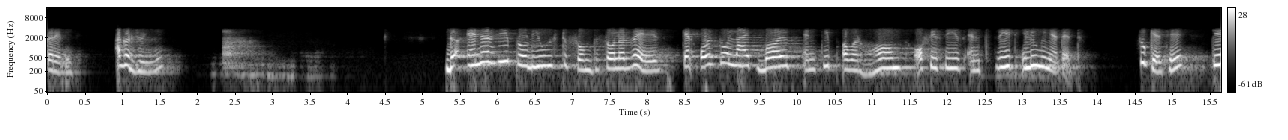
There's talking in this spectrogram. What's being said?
કરેલી. આગળ જોઈએ. The energy produced from the solar rays can also light bulbs and keep our homes, offices and street illuminated. શું કે છે? કે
